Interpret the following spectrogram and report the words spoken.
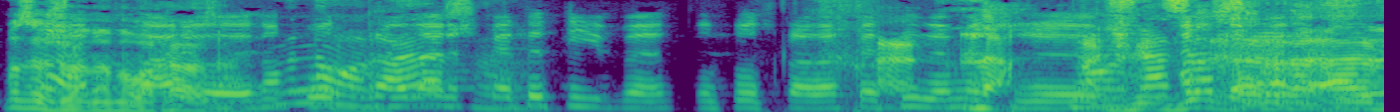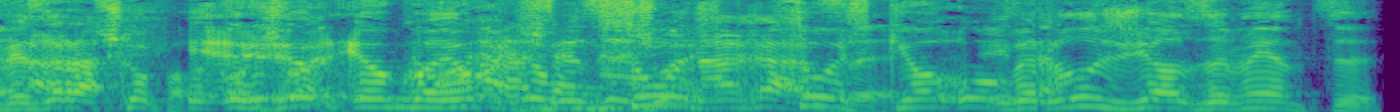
Mas a Joana não claro, arrasa. Eu não estou não a defraudar a expectativa. Não estou a defraudar a expectativa, mas. eh, Às vezes arrasa. Às vezes arrasa. Desculpa, eu- às vezes a pessoas- Joana arrasa. Pessoas que ouvem Então. religiosamente,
